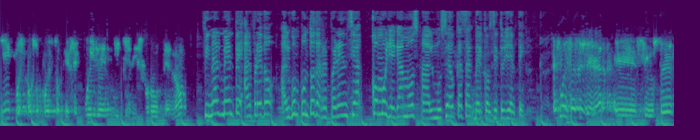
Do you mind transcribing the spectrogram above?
y pues por supuesto que se cuiden y que disfruten, ¿no? Finalmente, Alfredo, ¿algún punto de referencia cómo llegamos al Museo Casa del Constituyente? Es muy fácil llegar. Eh, si ustedes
